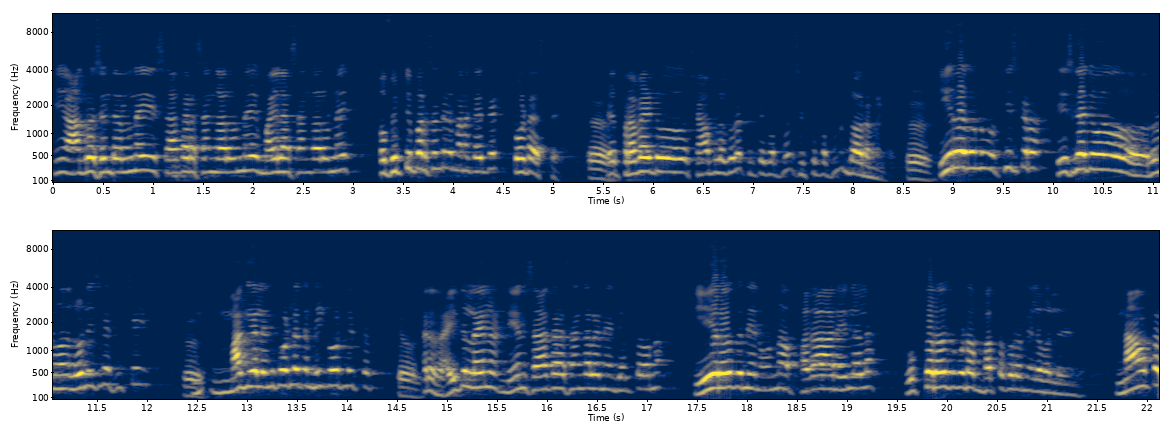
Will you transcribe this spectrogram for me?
నీ ఆగ్రో సెంటర్లు ఉన్నాయి సహకార సంఘాలు ఉన్నాయి మహిళా సంఘాలు ఉన్నాయి. ఓ ఫిఫ్టీ పర్సెంట్ మనకైతే కోట వస్తాయి ప్రైవేటు షాపులో కూడా fifty percent sixty percent government. ఈ రోజు నువ్వు తీసుకురా తీసుకొచ్చి రెండు వందల లోన్ తీసుకొచ్చి ఇచ్చేయి. మాకు ఇలా ఎన్ని కోట్లు అవుతారు నీ కోట్లు ఇస్తారు అరే రైతుల లైన్లో నేను సహకార సంఘాలు నేను చెప్తా ఉన్నా ఏ రోజు నేను ఉన్న పదహారు ఏళ్ళలో ఒక్క రోజు కూడా బత్తకూర నిలవలేదండి నా ఒక్క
